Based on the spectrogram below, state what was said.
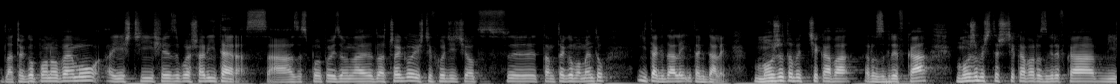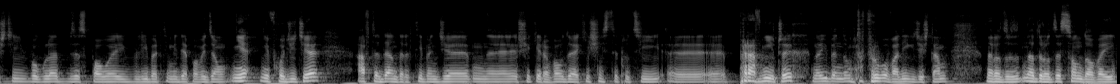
Dlaczego po nowemu, a jeśli się zgłaszali teraz? A zespoły powiedzą, no ale dlaczego, jeśli wchodzicie od y, tamtego momentu? I tak dalej, i tak dalej. Może to być ciekawa rozgrywka, może być też ciekawa rozgrywka, jeśli w ogóle zespoły Liberty Media powiedzą, nie, nie wchodzicie, a wtedy Andretti będzie y, się kierował do jakichś instytucji y, prawniczych, no i będą to próbowali gdzieś tam na drodze, na drodze sądowej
